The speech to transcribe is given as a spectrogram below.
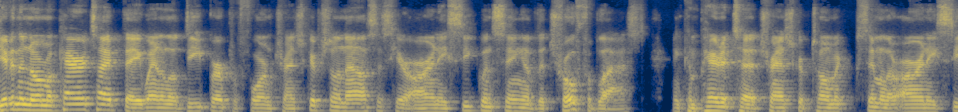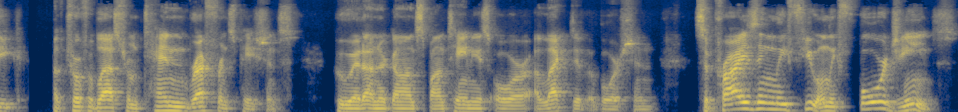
Given the normal karyotype, they went a little deeper, performed transcriptional analysis here, RNA sequencing of the trophoblast, and compared it to transcriptomic similar RNA seq of trophoblast from 10 reference patients who had undergone spontaneous or elective abortion. Surprisingly few, only four genes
